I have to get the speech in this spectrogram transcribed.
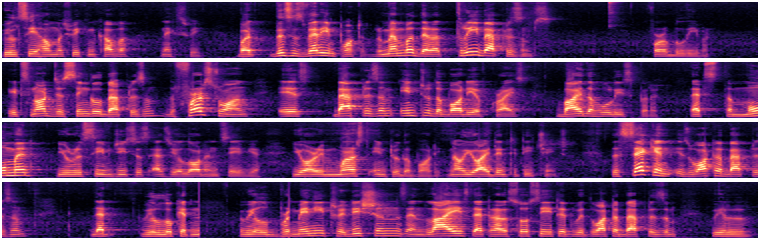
we'll see how much we can cover next week. But this is very important. Remember, there are three baptisms for a believer. It's not just single baptism. The first one is baptism into the body of Christ by the Holy Spirit. That's the moment you receive Jesus as your Lord and Savior. You are immersed into the body. Now your identity changed. The second is water baptism that we'll look at. We'll bring many traditions and lies that are associated with water baptism. We'll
